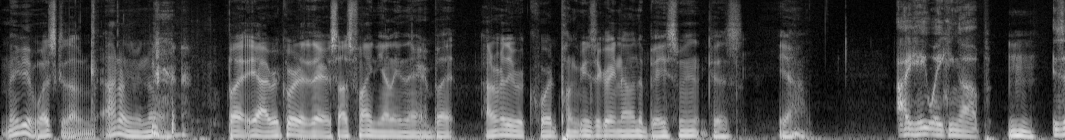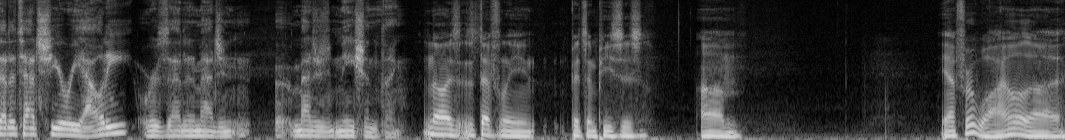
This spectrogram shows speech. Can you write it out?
maybe it was because I, was- I don't even know. but yeah, I recorded it there, so I was fine yelling there. But I don't really record punk music right now in the basement because, yeah. I hate waking up. Mm. Is that attached to your reality, or is that an imagine imagination thing? No, it's, it's definitely bits and pieces. Um, yeah, for a while, uh,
